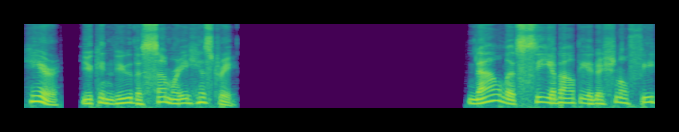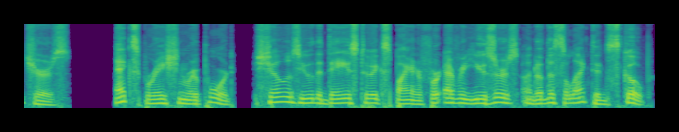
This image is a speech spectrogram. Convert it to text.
Here, you can view the summary history. Now let's see about the additional features. Expiration report shows you the days to expire for every users under the selected scope.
